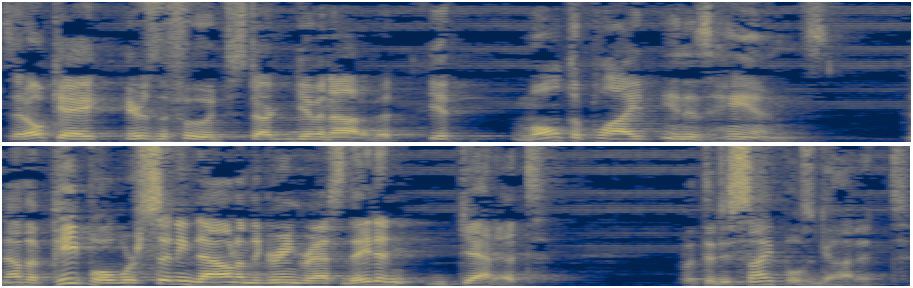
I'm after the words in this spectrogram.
Said, okay, here's the food, start giving out of it. It multiplied in his hands. Now the people were sitting down on the green grass. They didn't get it, but the disciples got it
